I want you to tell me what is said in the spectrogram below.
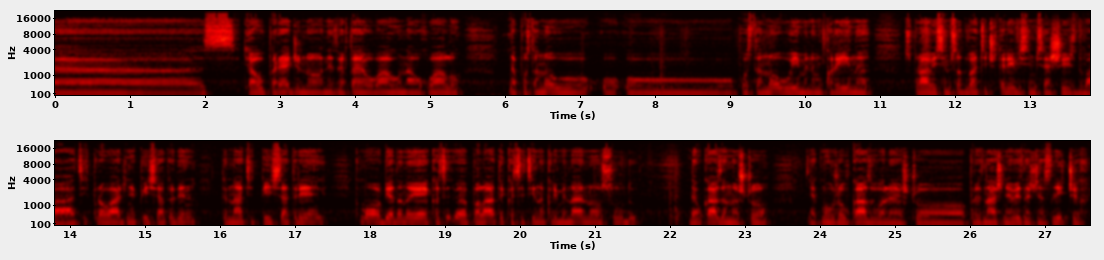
е, Суддя упереджено не звертає увагу на ухвалу на постанову у, у постанову іменем України у справі 724 86 20 провадження 51 13 53 КМО Об'єднаної е, палати касаційно-кримінального суду, де вказано, що як ми вже вказували, що призначення визначення слідчих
